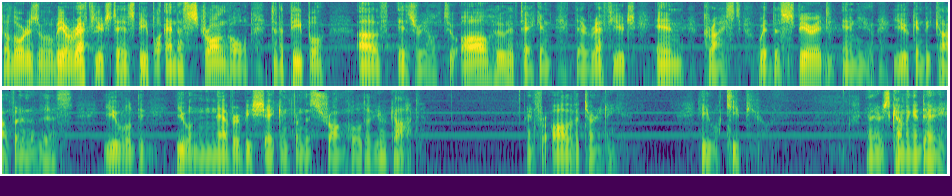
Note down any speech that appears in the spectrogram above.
the Lord will be a refuge to his people and a stronghold to the people of Israel, to all who have taken their refuge in Christ with the Spirit in you, you can be confident of this. You will, do, you will never be shaken from the stronghold of your God. And for all of eternity, He will keep you. And there's coming a day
